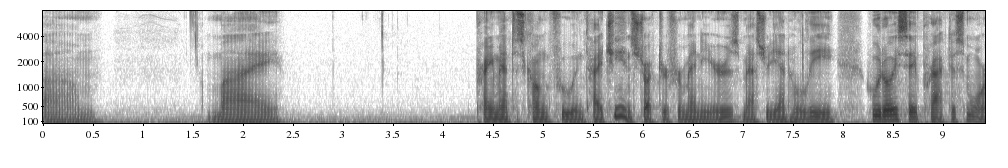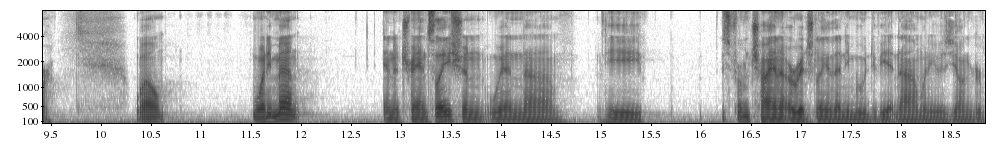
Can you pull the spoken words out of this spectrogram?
um, my praying mantis kung fu and tai chi instructor for many years, Master Yen Ho Lee, who would always say, practice more. Well, what he meant in a translation when uh, he is from China originally, then he moved to Vietnam when he was younger,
